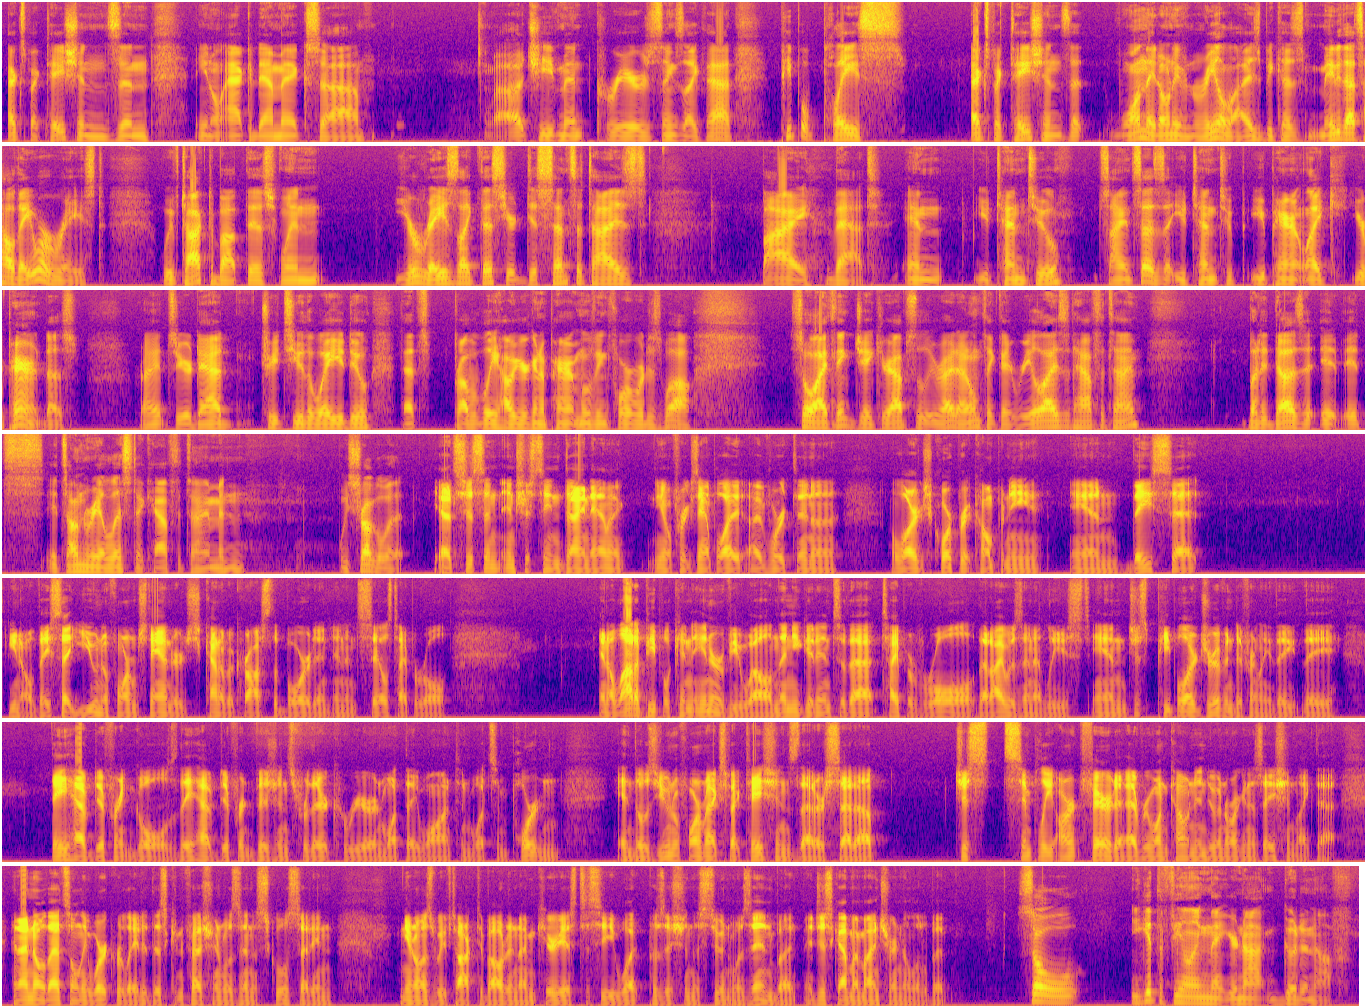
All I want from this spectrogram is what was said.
expectations and you know academics. Uh, achievement, careers, things like that people place expectations that one they don't even realize because maybe that's how they were raised. We've talked about this when you're raised like this, you're desensitized by that and you tend to science says that you tend to you parent like your parent does. Right? So your dad treats you the way you do, that's probably how you're going to parent moving forward as well. So I think Jake, you're absolutely right. I don't think they realize it half the time, but it does. It, it it's it's unrealistic half the time, and we struggle with it. Yeah, it's just an interesting dynamic. You know, for example, I I've worked in a a large corporate company, and they set you know they set uniform standards kind of across the board in, in a sales type of role. And a lot of people can interview well and then you get into that type of role that I was in at least and just people are driven differently. They they they have different goals. They have different visions for their career and what they want and what's important. And those uniform expectations that are set up just simply aren't fair to everyone coming into an organization like that and I know that's only work related this confession was in a school setting you know, as we've talked about, and I'm curious to see what position the student was in, but it just got my mind churning a little bit. So, you get the feeling that you're not good enough.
